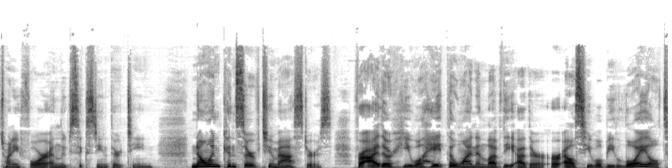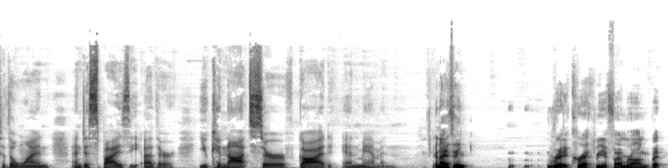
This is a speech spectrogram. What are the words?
twenty four and Luke sixteen thirteen. No one can serve two masters, for either he will hate the one and love the other, or else he will be loyal to the one and despise the other. You cannot serve God and mammon. And I think, Ray, correct me if I'm wrong, but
